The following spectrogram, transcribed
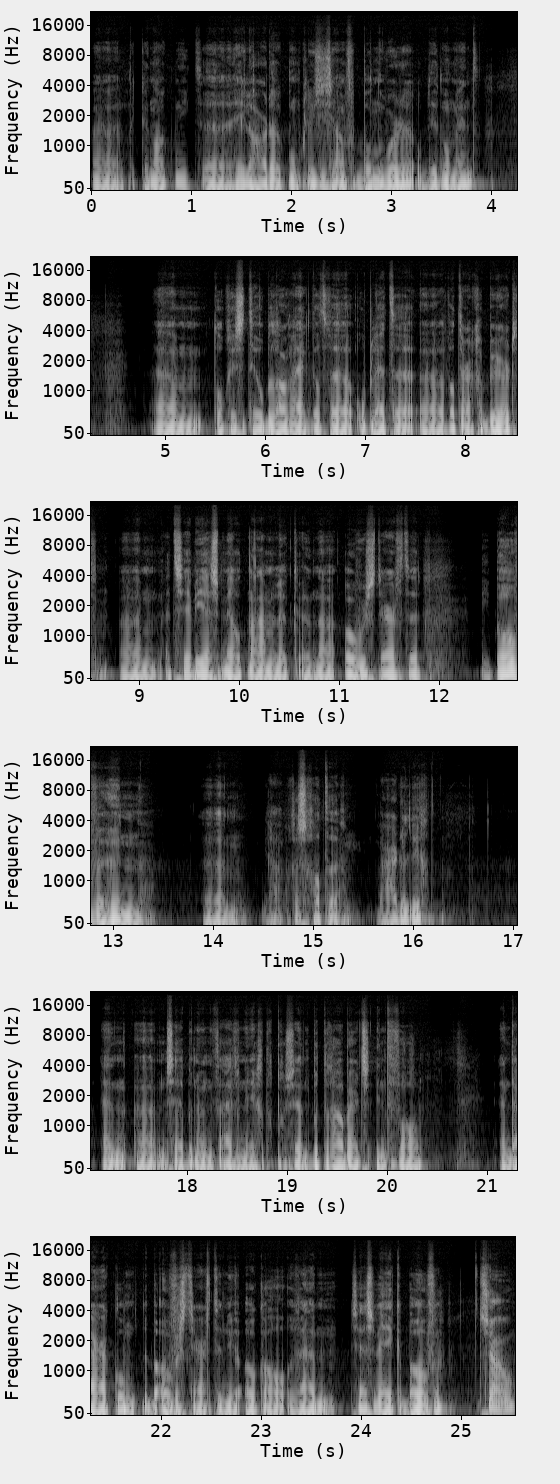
Uh, er kunnen ook niet uh, hele harde conclusies aan verbonden worden op dit moment. Um, toch is het heel belangrijk dat we opletten wat er gebeurt. Um, het CBS meldt namelijk een oversterfte die boven hun um, ja, geschatte waarde ligt. En ze hebben een 95% betrouwbaarheidsinterval. En daar komt de oversterfte nu ook al ruim zes weken boven. Zo.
